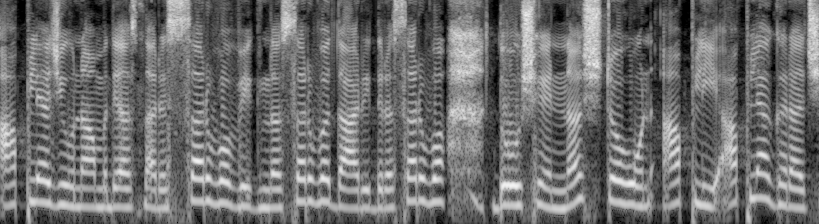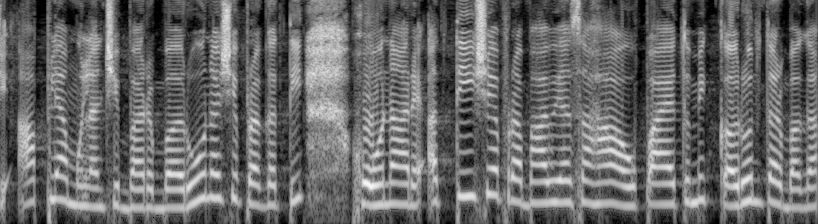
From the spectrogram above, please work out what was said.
आपल्या जीवनामध्ये असणारे सर्व विघ्न सर्व दारिद्र्य सर्व दोषे नष्ट होऊन आपली आपल्या घराची आपल्या मुलांची भरभरून अशी प्रगती होणार आहे. अतिशय प्रभावी असा हा उपाय आहे. तुम्ही करून तर बघा.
